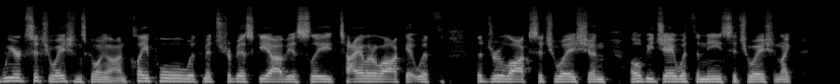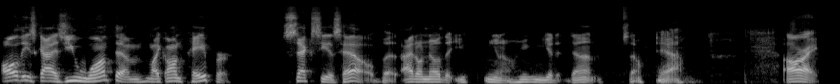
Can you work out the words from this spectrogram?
weird situations going on claypool with mitch trubisky obviously tyler lockett with the drew lock situation obj with the knee situation like all these guys you want them like on paper sexy as hell, but I don't know that you you know you can get it done. So Yeah. All right.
